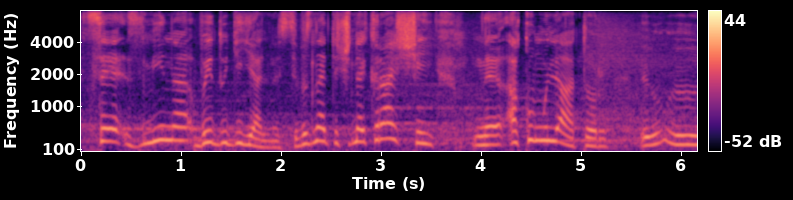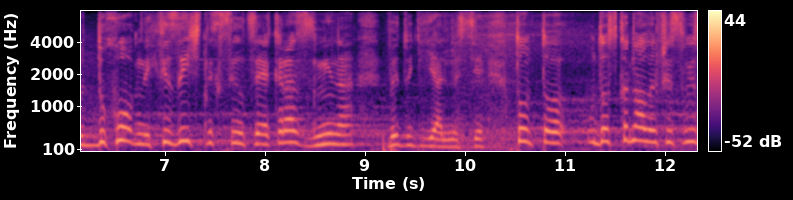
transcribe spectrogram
це зміна виду діяльності. Ви знаєте, що найкращий е, акумулятор духовних, фізичних сил це якраз зміна виду діяльності. Тобто, удосконаливши свою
